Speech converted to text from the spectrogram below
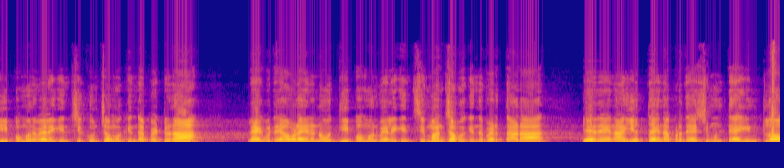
దీపమును వెలిగించి కుంచము కింద పెట్టునా? లేకపోతే ఎవడైనను దీపమును వెలిగించి మంచము కింద పెడతాడా? ఏదైనా ఎత్తైన ప్రదేశం ఉంటే ఇంట్లో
